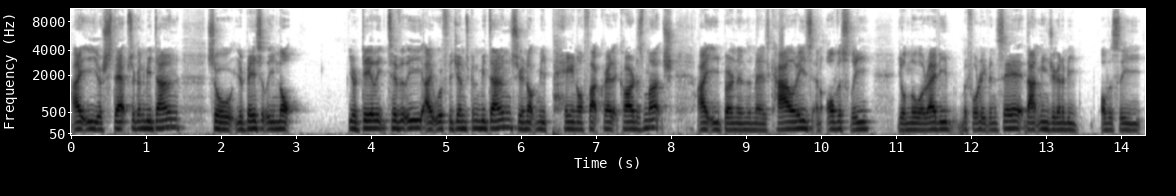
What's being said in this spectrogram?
i.e., your steps are going to be down, so you're basically not your daily activity out with the gym is going to be down, so you're not going to be paying off that credit card as much, i.e., burning as many calories, and obviously you'll know already before I even say it. That means you're going to be obviously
